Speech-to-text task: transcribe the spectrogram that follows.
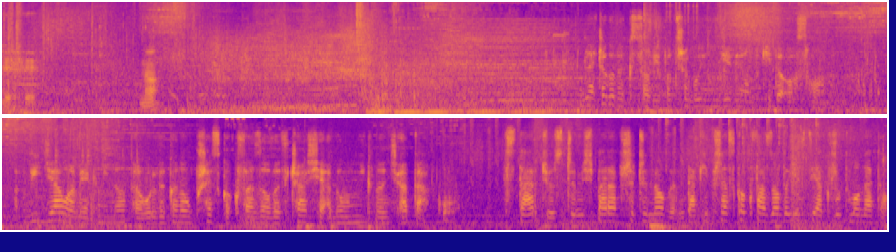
Hehe. No. Dlaczego Weksowie potrzebują dziewiątki do osłon? Widziałam, jak Minotaur wykonał przeskok fazowy w czasie, aby uniknąć ataku. W starciu z czymś paraprzyczynowym taki przeskok fazowy jest jak rzut monetą.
